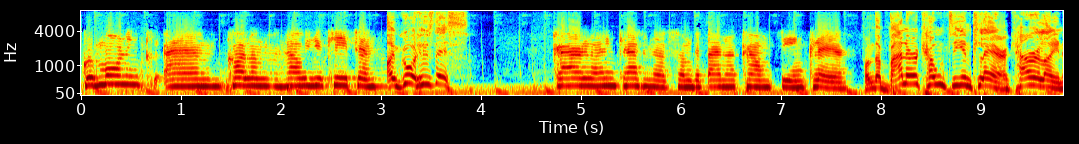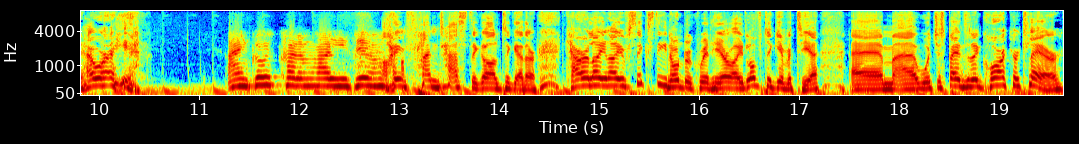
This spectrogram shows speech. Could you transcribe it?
Good morning, um, Colm. How are you keeping? I'm good. Who's this? Caroline Kavanagh from the Banner County in Clare. From the Banner County in Clare. Caroline, how are you? I'm good, Colm. How are you doing? I'm fantastic altogether. Caroline, I have 1600 quid here. I'd love to give it to you. Um, uh, would you spend it in Cork or Clare?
